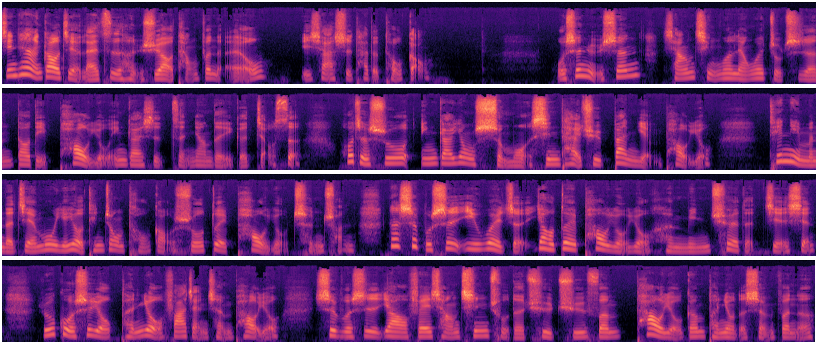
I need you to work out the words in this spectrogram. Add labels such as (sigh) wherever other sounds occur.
今天的告解来自很需要糖分的 L，以下是他的投稿。我是女生，想请问两位主持人，到底炮友应该是怎样的一个角色，或者说应该用什么心态去扮演炮友？听你们的节目，也有听众投稿说对炮友沉船，那是不是意味着要对炮友有很明确的界限？如果是有朋友发展成炮友，是不是要非常清楚的去区分炮友跟朋友的身份呢？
